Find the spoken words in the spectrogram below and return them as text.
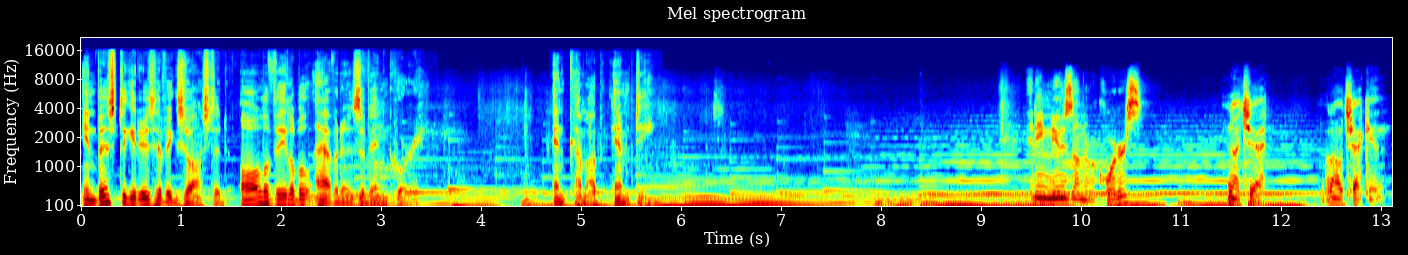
Investigators have exhausted all available avenues of inquiry and come up empty. Any news on the recorders? Not yet, but I'll check in.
